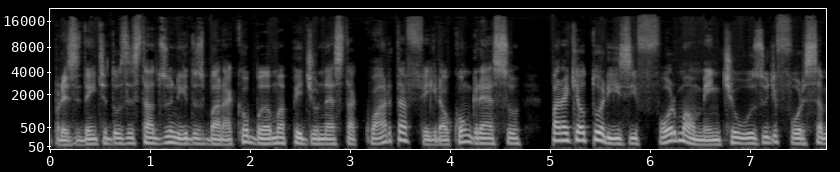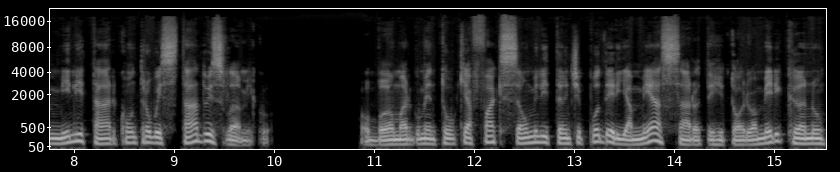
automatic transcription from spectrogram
O presidente dos Estados Unidos, Barack Obama, pediu nesta quarta-feira ao Congresso para que autorize formalmente o uso de força militar contra o Estado Islâmico. Obama argumentou que a facção militante poderia ameaçar o território americano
